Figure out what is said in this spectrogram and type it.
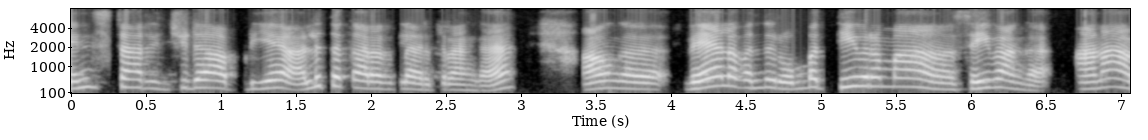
டென்ஸ்டா ரிஜிடா அப்படியே அழுத்தக்காரர்களா இருக்கிறாங்க. அவங்க வேலை வந்து ரொம்ப தீவிரமா செய்வாங்க. ஆனா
